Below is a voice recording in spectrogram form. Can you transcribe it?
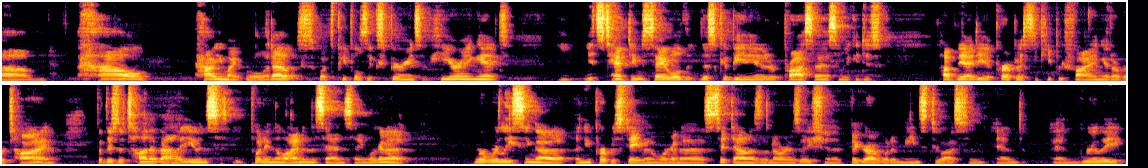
um, how how you might roll it out, what's people's experience of hearing it. It's tempting to say, well, this could be an iterative process, and we could just have the idea of purpose and keep refining it over time. But there's a ton of value in putting a line in the sand, saying we're gonna we're releasing a, a new purpose statement. We're gonna sit down as an organization and figure out what it means to us, and and and really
